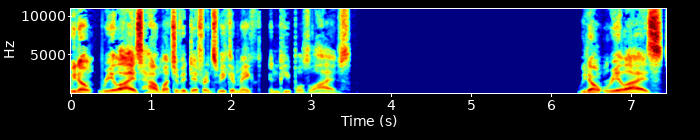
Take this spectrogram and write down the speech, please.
We don't realize how much of a difference we can make in people's lives. We don't realize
